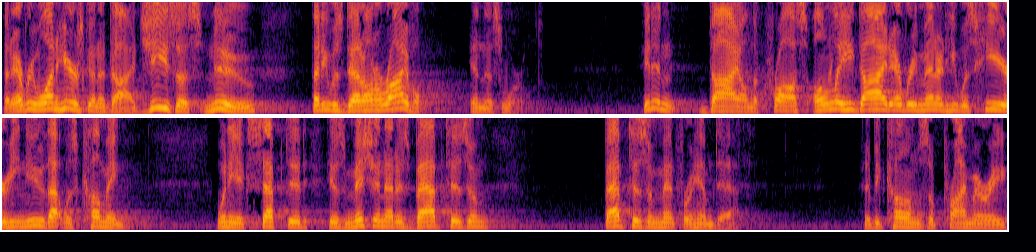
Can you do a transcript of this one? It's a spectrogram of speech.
that everyone here is going to die. Jesus knew that he was dead on arrival in this world. He didn't die on the cross only, he died every minute he was here. He knew that was coming when he accepted his mission at his baptism, baptism meant for him death. It becomes a primary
